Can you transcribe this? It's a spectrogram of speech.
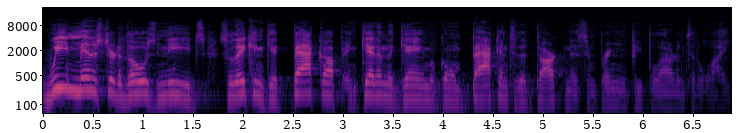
we minister to those needs so they can get back up and get in the game of going back into the darkness and bringing people out into the light.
